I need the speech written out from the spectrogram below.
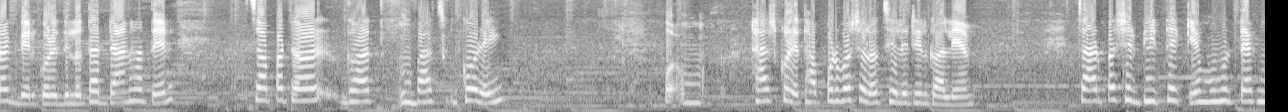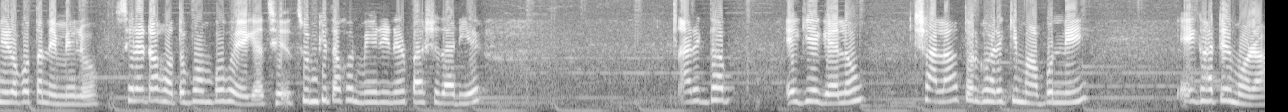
রাগ বের করে দিল। তার ডান হাতের চাপাটার ঘাত বাজ করেই ঠাস করে থাপ্পড় বসালো ছেলেটির গালে। চারপাশের ভিড় থেকে মুহূর্তে এক নীরবতা নেমে এলো। ছেলেটা হতভম্ব হয়ে গেছে। চুমকি তখন মেহরিনের পাশে দাঁড়িয়ে আরেক ধাপ এগিয়ে গেল। শালা, তোর ঘরে কি মা বোন নেই? এই ঘাটের মরা।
